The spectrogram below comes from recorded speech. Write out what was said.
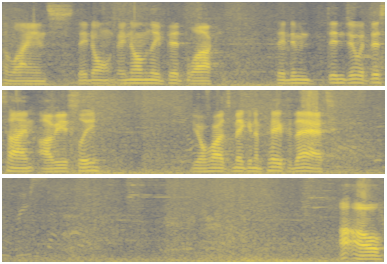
Alliance, they don't they normally bid block. They didn't didn't do it this time, obviously. Yorha's making them pay for that. Uh-oh.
